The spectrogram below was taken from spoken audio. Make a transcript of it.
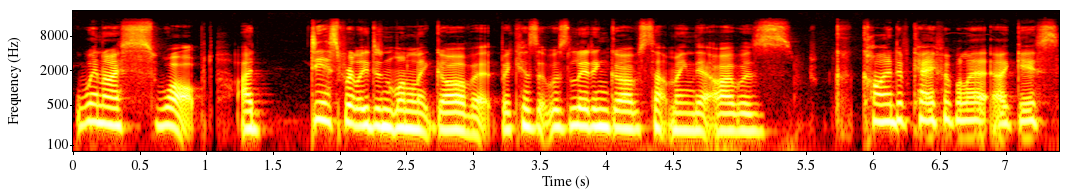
when I swapped, I desperately didn't want to let go of it because it was letting go of something that I was kind of capable at, I guess.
